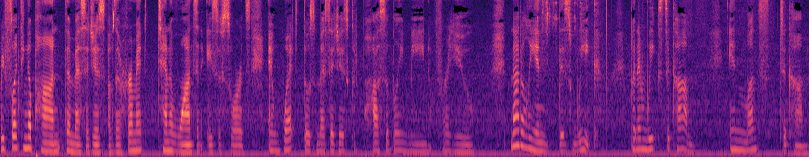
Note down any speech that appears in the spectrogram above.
reflecting upon the messages of the hermit Ten of Wands and Ace of Swords, and what those messages could possibly mean for you, not only in this week, but in weeks to come, in months to come.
